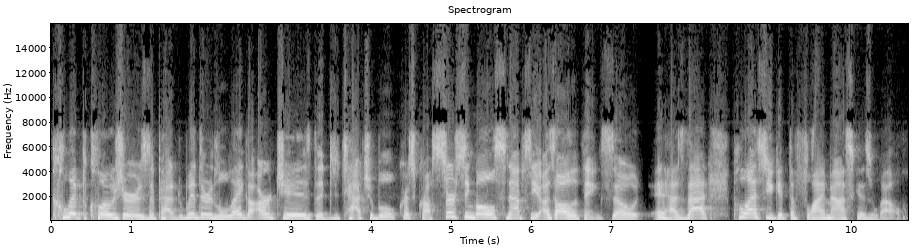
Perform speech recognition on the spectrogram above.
clip closures, the padded wither, the leg arches, the detachable crisscross surcingle, snaps, it's all the things. So it has that. Plus, you get the fly mask as well.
